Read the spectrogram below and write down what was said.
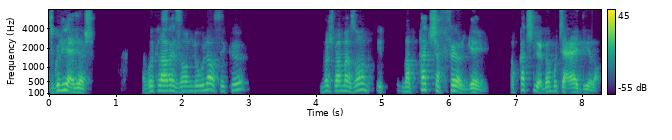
تقول لي علاش؟ نقول لك la raison الأولى سي كو Merch by Amazon ما بقاتش fair game ما بقاتش لعبة متعادلة.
